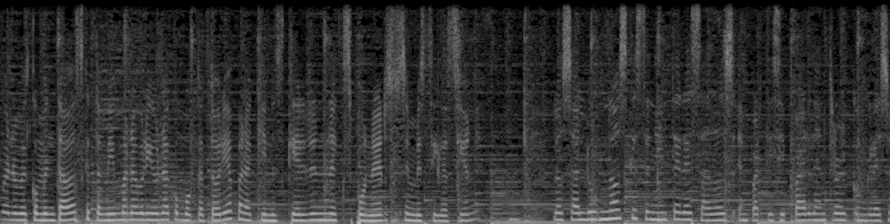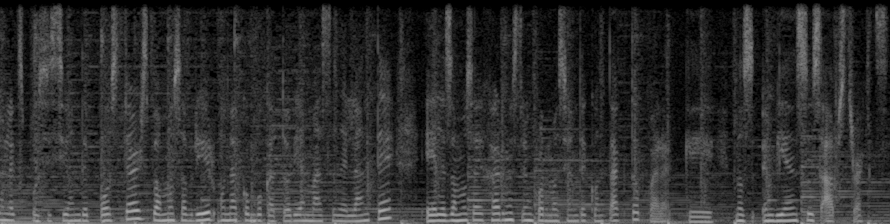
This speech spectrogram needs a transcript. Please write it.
Bueno, me comentabas que también van a abrir una convocatoria para quienes quieren exponer sus investigaciones. Los alumnos que estén interesados en participar dentro del Congreso en la exposición de pósters, vamos a abrir una convocatoria más adelante. Eh, les vamos a dejar nuestra información de contacto para que nos envíen sus abstracts.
